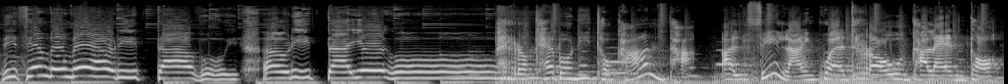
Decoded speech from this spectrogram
diciéndome ahorita voy, ahorita llego. Pero qué bonito canta. Al fin la encuentro un talento.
